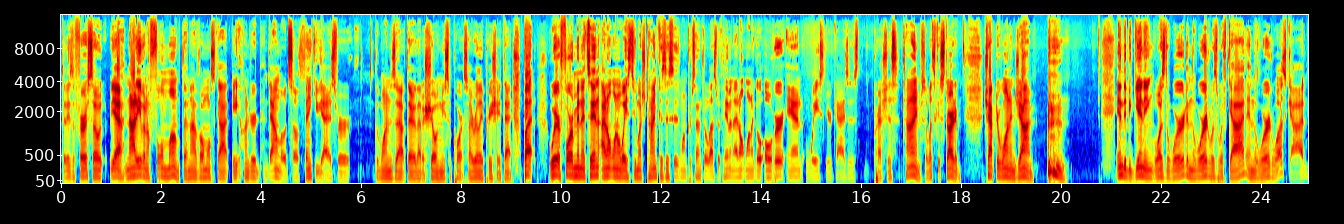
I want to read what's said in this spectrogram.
today's the first so yeah not even a full month and i've almost got 800 downloads so thank you guys for the ones out there that are showing me support so i really appreciate that. But we're four minutes in i don't want to waste too much time because this is 1% or less with him and i don't want to go over and waste your guys' precious time so let's get started. Chapter 1 in john. In the beginning was the word and the word was with god and the word was god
